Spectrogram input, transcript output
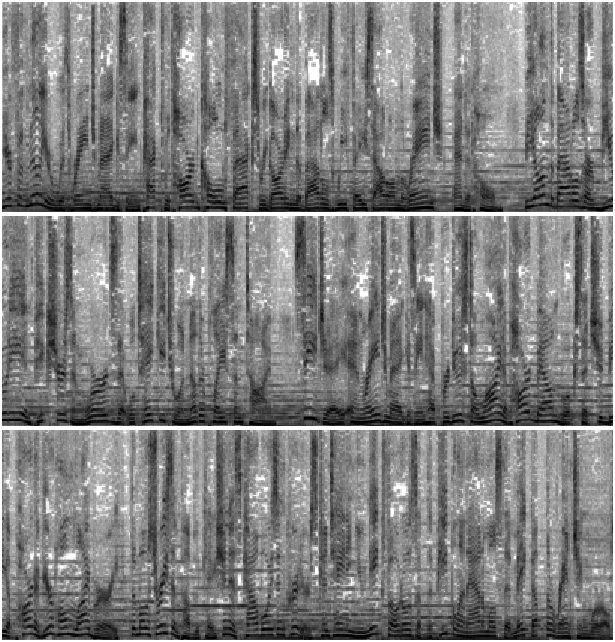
You're familiar with Range Magazine, packed with hard, cold facts regarding the battles we face out on the range and at home. Beyond the battles are beauty and pictures and words that will take you to another place and time. CJ and Range Magazine have produced a line of hardbound books that should be a part of your home library. The most recent publication is Cowboys and Critters, containing unique photos of the people and animals that make up the ranching world.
